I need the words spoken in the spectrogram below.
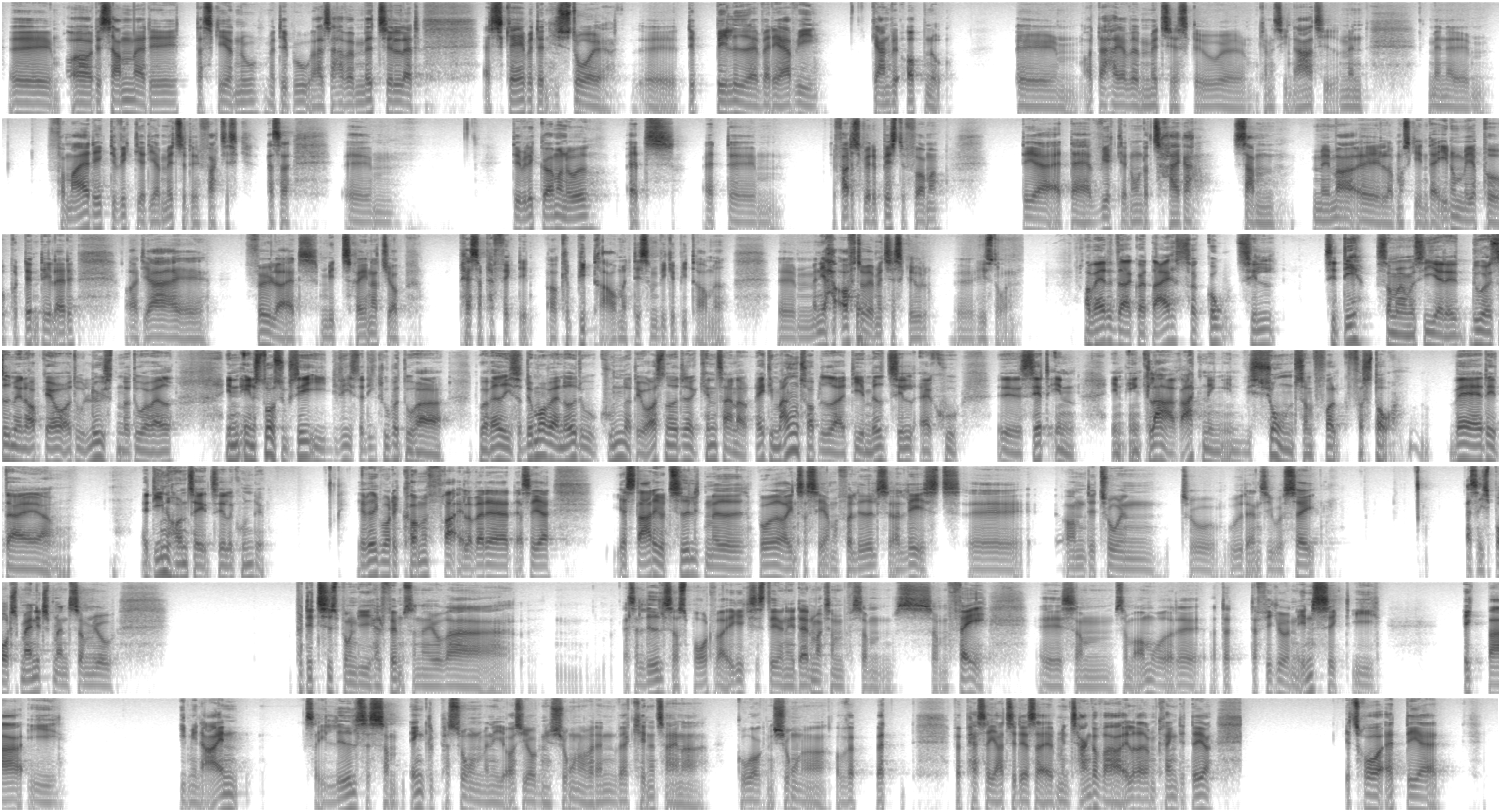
øh, og det samme er det, der sker nu med DBU, altså har været med til at, at skabe den historie, øh, det billede af, hvad det er, vi gerne vil opnå Øh, og der har jeg været med til at skrive, øh, kan man sige, narrativet. Men, men øh, for mig er det ikke det vigtige, at jeg er med til det, faktisk. Altså, øh, det vil ikke gøre mig noget, at, at øh, det faktisk vil være det bedste for mig. Det er, at der er virkelig nogen, der trækker sammen med mig, øh, eller måske endda endnu mere på, på den del af det, og at jeg øh, føler, at mit trænerjob passer perfekt ind og kan bidrage med det, som vi kan bidrage med. Øh, men jeg har ofte været med til at skrive øh, historien. Og hvad er det, der gør dig så god til, til det, som man må sige, at øh, du har siddet med en opgave, og du har løst den, og du har været en, en stor succes i de fleste af de klubber, du har, du har været i. Så det må være noget, du kunne, og det er jo også noget, der kendetegner rigtig mange topledere, at de er med til at kunne øh, sætte en, en, en klar retning, en vision, som folk forstår. Hvad er det, der er, er dine håndtag til at kunne det? Jeg ved ikke, hvor det er kommet fra, eller hvad det er. Altså, jeg, jeg startede jo tidligt med både at interessere mig for ledelse og læst øh, om det, tog en tog uddannelse i USA, altså i sportsmanagement, som jo på det tidspunkt i 90'erne jo var, altså ledelse og sport var ikke eksisterende i Danmark som, som, som fag, øh, som, som område, det, og der, der fik jeg jo en indsigt i, ikke bare i, i min egen altså i ledelse som enkeltperson, men i, også i organisationer, hvordan, hvad kendetegner gode organisationer, og hvad, hvad, hvad passer jeg til det? Altså, så mine tanker var allerede omkring det der. Jeg tror, at det er,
